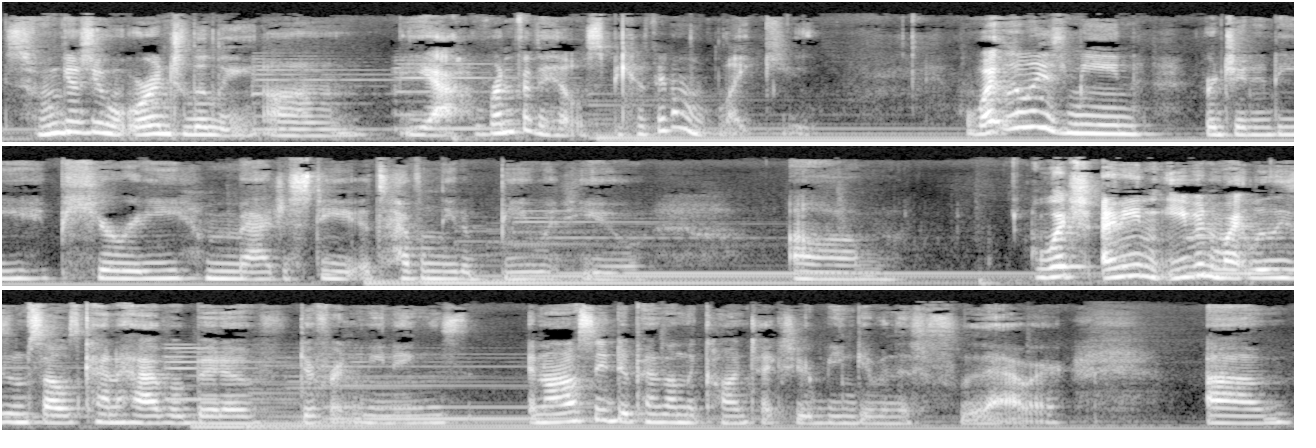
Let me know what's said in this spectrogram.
Someone gives you an orange lily, um, yeah, run for the hills because they don't like you. White lilies mean virginity, purity, majesty. It's heavenly to be with you. Um, which, I mean, even white lilies themselves kind of have a bit of different meanings. And honestly, depends on the context you're being given this flower. Um,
